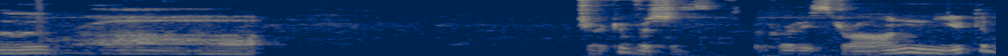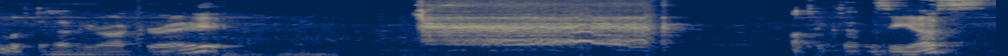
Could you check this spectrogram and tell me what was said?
Uh, Bro. Dracovish is pretty strong. You can lift a heavy rock, right? I'll take that as a yes.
